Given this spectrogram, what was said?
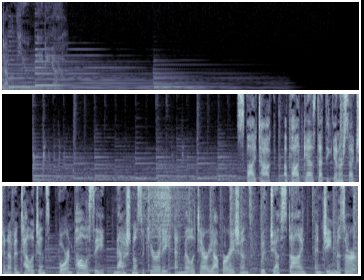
MSW Media. Spy Talk, a podcast at the intersection of intelligence, foreign policy, national security, and military operations with Jeff Stein and Jeanne Meserve.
